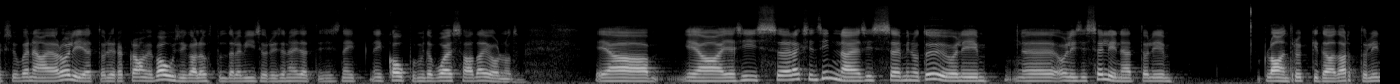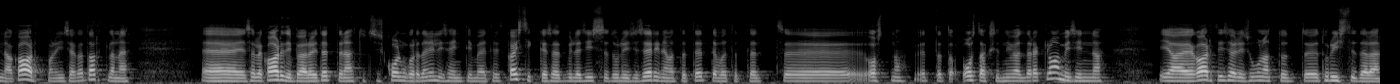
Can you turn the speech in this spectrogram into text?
eks ju, Vene ajal oli, et oli reklaamipaus igal õhtul televiisoris ja näidati siis neid, neid kaupu, mida poes saada ei olnud. ja, ja, ja siis läksin sinna ja siis minu töö oli, oli siis selline, et oli plaan trükkida Tartu linnakaart, ma olen ise ka tartlane Äh, selle kaardi peal olid ette nähtud siis kolm korda neli sentimeetrit kastikesed, mille sisse tuli siis erinevatelt ettevõtetelt äh, ost-, noh, et, ostaksid nii-öelda reklaami sinna ja, ja kaart ise oli suunatud äh, turistidele.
